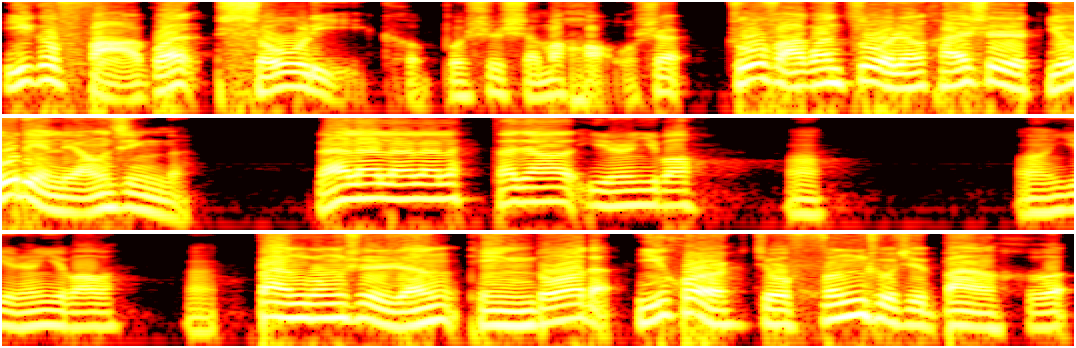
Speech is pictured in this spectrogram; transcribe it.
一个法官手里可不是什么好事。儿。主法官做人还是有点良心的。来来来来来，大家一人一包。啊，嗯，一人一包吧。嗯，办公室人挺多的，一会儿就分出去半盒。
